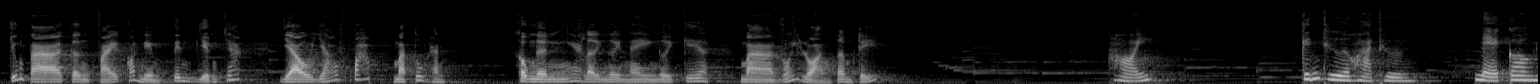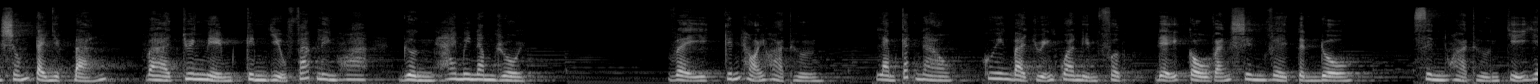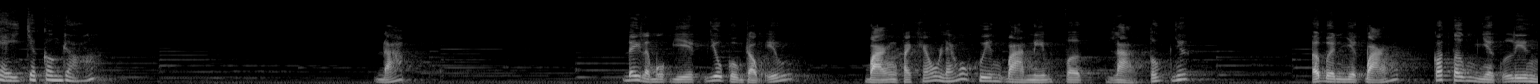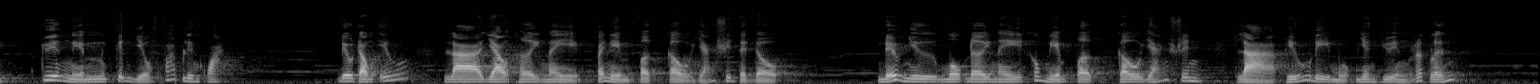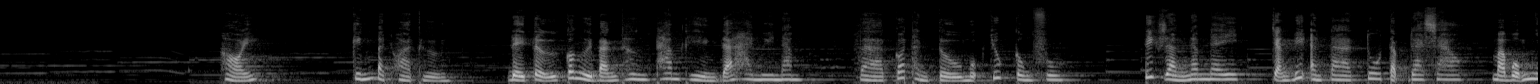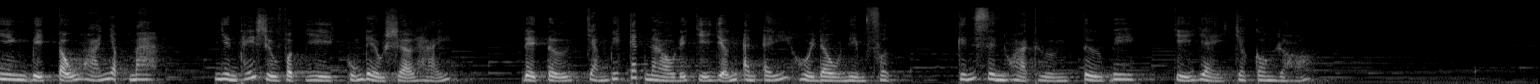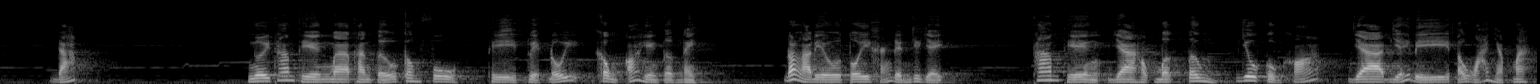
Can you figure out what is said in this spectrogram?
Chúng ta cần phải có niềm tin vững chắc vào giáo pháp mà tu hành. Không nên nghe lời người này người kia mà rối loạn tâm trí. Hỏi Kính thưa Hòa Thượng, mẹ con sống tại Nhật Bản và chuyên niệm Kinh Diệu Pháp Liên Hoa gần 20 năm rồi. Vậy kính hỏi Hòa Thượng, làm cách nào khuyên bà chuyển qua niệm Phật để cầu vãng sinh về tịnh độ. Xin Hòa Thượng chỉ dạy cho con rõ. Đáp Đây là một việc vô cùng trọng yếu. Bạn phải khéo léo khuyên bà niệm Phật là tốt nhất. Ở bên Nhật Bản, có tông Nhật Liên chuyên niệm kinh diệu Pháp liên quan. Điều trọng yếu là vào thời này phải niệm Phật cầu giảng sinh tịnh độ. Nếu như một đời này không niệm Phật cầu giảng sinh là thiếu đi một nhân duyên rất lớn. Hỏi, Kính Bạch Hòa Thượng, Đệ tử có người bạn thân tham thiền đã 20 năm và có thành tựu một chút công phu. Tiếc rằng năm nay, chẳng biết anh ta tu tập ra sao mà bỗng nhiên bị tẩu hỏa nhập ma nhìn thấy sự vật gì cũng đều sợ hãi. Đệ tử chẳng biết cách nào để chỉ dẫn anh ấy hồi đầu niệm Phật. Kính xin Hòa Thượng từ bi chỉ dạy cho con rõ. Đáp Người tham thiền mà thành tựu công phu thì tuyệt đối không có hiện tượng này. Đó là điều tôi khẳng định như vậy. Tham thiền và học mật tông vô cùng khó và dễ bị tẩu quả nhập ma.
